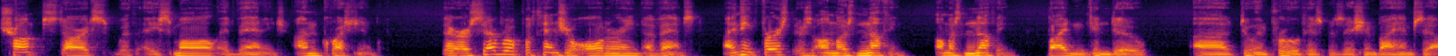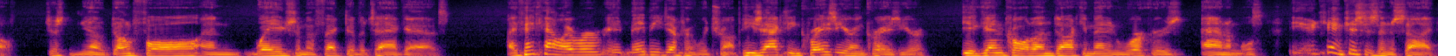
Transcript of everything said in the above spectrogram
Trump starts with a small advantage, unquestionably. There are several potential altering events. I think first, there's almost nothing, almost nothing Biden can do uh, to improve his position by himself just you know don't fall and wage some effective attack ads. I think, however, it may be different with Trump. He's acting crazier and crazier. He again called undocumented workers animals. James, just as an aside,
